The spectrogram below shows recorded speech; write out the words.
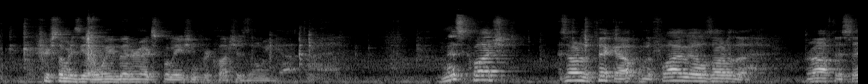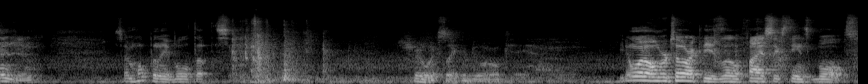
I'm sure somebody's got a way better explanation for clutches than we got. And this clutch is out of the pickup, and the flywheel's out of the, or off this engine, so I'm hoping they bolt up the same. Sure looks like we're doing okay. You don't want to over torque these little 5 16 bolts.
